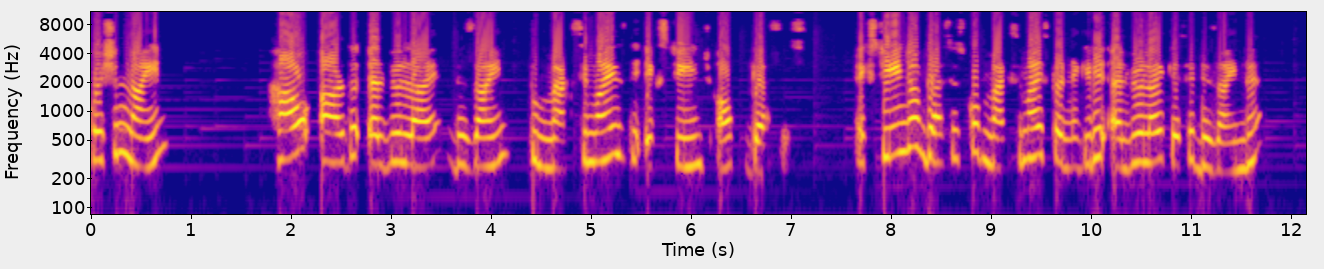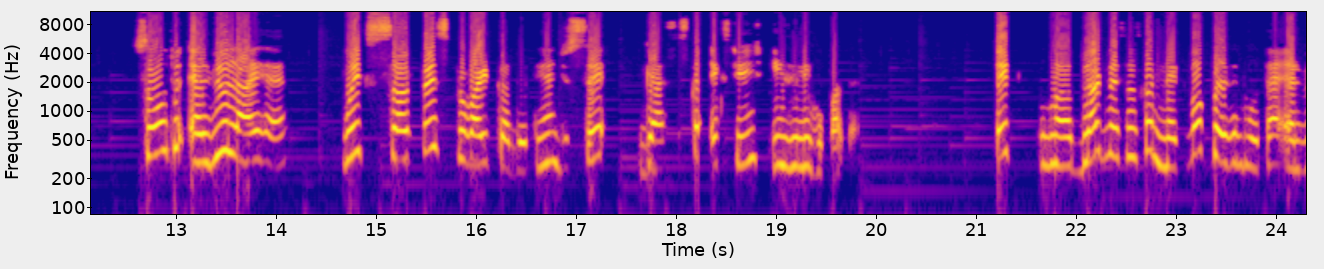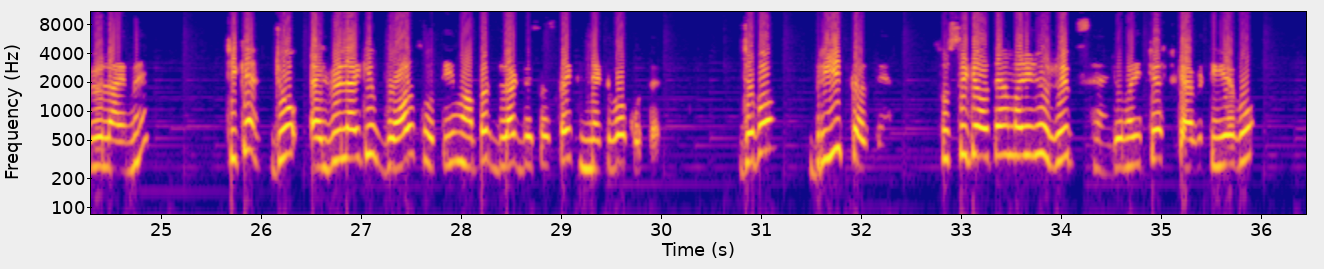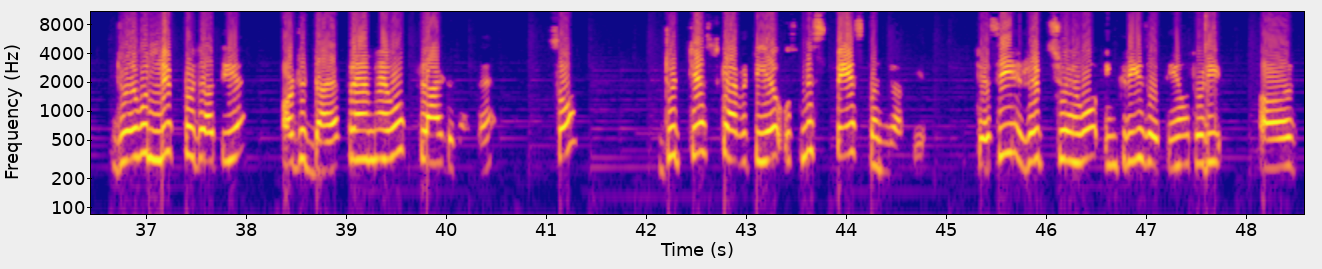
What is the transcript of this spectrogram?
Question nine how are the alveoli design to maximise the exchange of gases exchange of gases को maximise करने के लिए alveoli कैसे design है? So so, जो एल्वियोलाई है वो एक सरफेस प्रोवाइड कर देते हैं जिससे गैसेस का एक्सचेंज इजीली हो पाता है। एक ब्लड वेसल्स का नेटवर्क प्रेजेंट होता है एल्वियोलाई में। ठीक है? जो एल्वियोलाई की वॉल्स होती है वहाँ पर ब्लड वेसल्स का एक नेटवर्क होता है। जब हम ब्रीथ करते हैं तो उससे क्या होता है? हमारी जो रिब्स हैं जो हमारी चेस्ट कैविटी है वो जो है वो लिफ्ट हो जाती है और जो डायफ्राम है वो फ्लैट हो जाता है। सो so, जो चेस्ट कैविटी है उसमें स्पेस बन जाती है। जैसे रिब्स जो है वो इंक्रीज होती हैं वो थोड़ी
